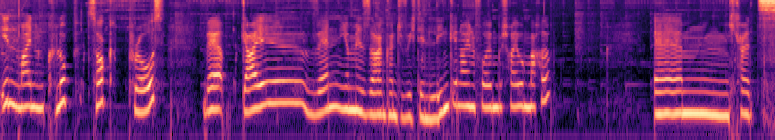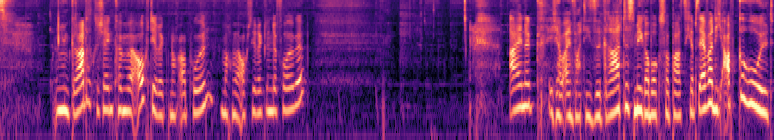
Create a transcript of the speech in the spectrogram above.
in meinen Club Zock Pros. Wer geil, wenn ihr mir sagen könnt, wie ich den Link in eine Folgenbeschreibung mache. Ähm, ich kann jetzt. Ein Gratisgeschenk können wir auch direkt noch abholen. Machen wir auch direkt in der Folge. Eine. Ich habe einfach diese gratis Megabox verpasst. Ich habe sie einfach nicht abgeholt.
